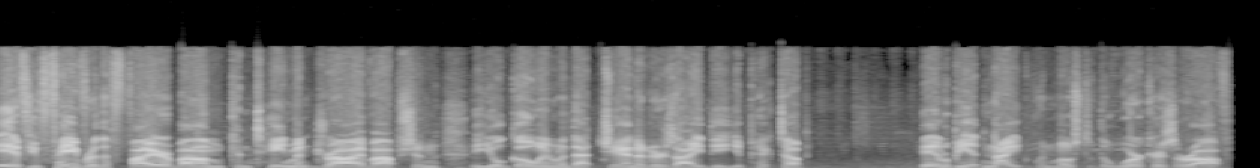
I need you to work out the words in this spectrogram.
If you favor the firebomb containment drive option, you'll go in with that janitor's ID you picked up. It'll be at night when most of the workers are off.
